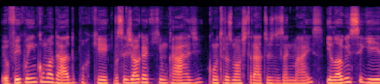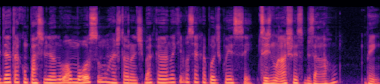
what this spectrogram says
Eu fico incomodado porque você joga aqui um card contra os maus tratos dos animais e logo em seguida está compartilhando o almoço num restaurante bacana que você acabou de conhecer. Vocês não acham isso bizarro? Bem,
